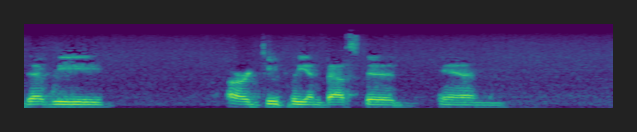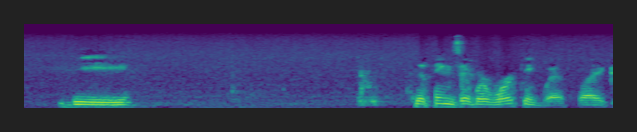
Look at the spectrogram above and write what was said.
that we are deeply invested in the the things that we're working with. Like,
